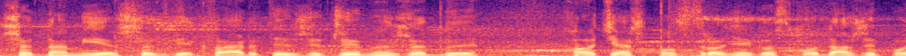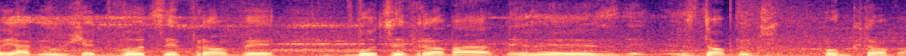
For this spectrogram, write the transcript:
Przed nami jeszcze dwie kwarty. Życzymy, żeby chociaż po stronie gospodarzy pojawił się dwucyfrowy, dwucyfrowa z- zdobycz punktowa.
